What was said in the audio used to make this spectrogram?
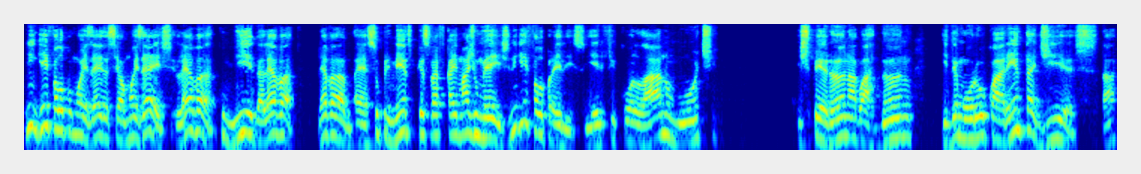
Ninguém falou para Moisés assim, ó, Moisés, leva comida, leva leva é, suprimentos, porque você vai ficar aí mais de um mês. Ninguém falou para ele isso. E ele ficou lá no monte, esperando, aguardando, e demorou 40 dias, tá?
